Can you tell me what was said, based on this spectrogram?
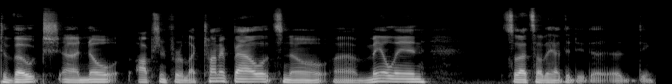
to vote. Uh, no option for electronic ballots, no uh, mail in. So that's how they had to do the uh, thing.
